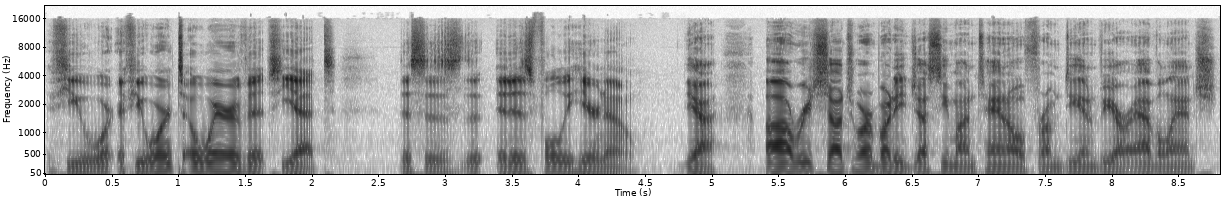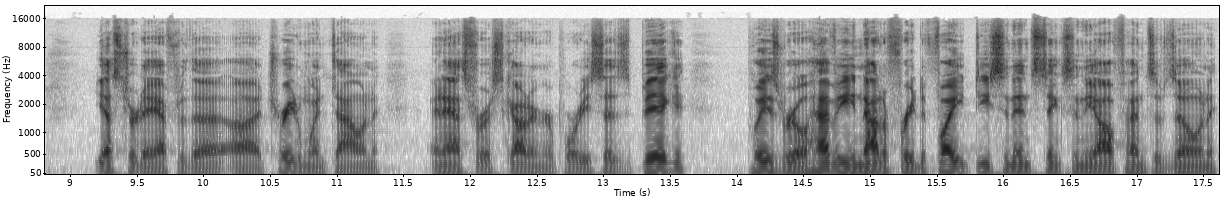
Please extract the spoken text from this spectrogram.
If you were if you weren't aware of it yet, this is the, it is fully here now. Yeah. Uh, reached out to our buddy Jesse Montano from DNVR Avalanche yesterday after the uh, trade went down and asked for a scouting report. He says, big, plays real heavy, not afraid to fight, decent instincts in the offensive zone.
